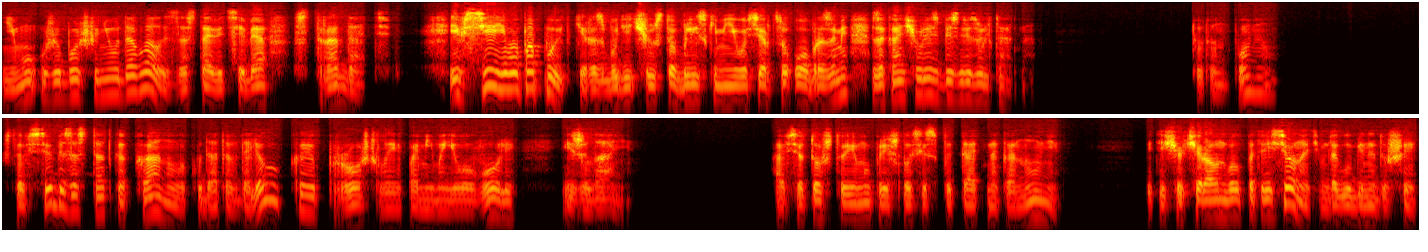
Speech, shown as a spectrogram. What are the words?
Ему уже больше не удавалось заставить себя страдать и все его попытки разбудить чувства близкими его сердцу образами заканчивались безрезультатно. Тут он понял, что все без остатка кануло куда-то в далекое прошлое, помимо его воли и желания. А все то, что ему пришлось испытать накануне, ведь еще вчера он был потрясен этим до глубины души,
